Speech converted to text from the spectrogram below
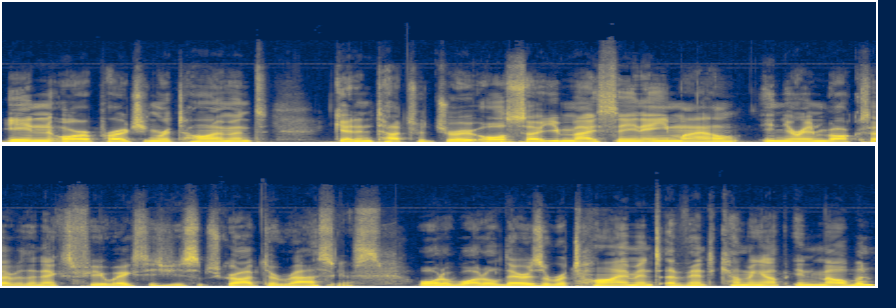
in or approaching retirement, get in touch with Drew. Also, you may see an email in your inbox over the next few weeks if you subscribe to Rask Yes. or to Wattle. There is a retirement event coming up in Melbourne.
